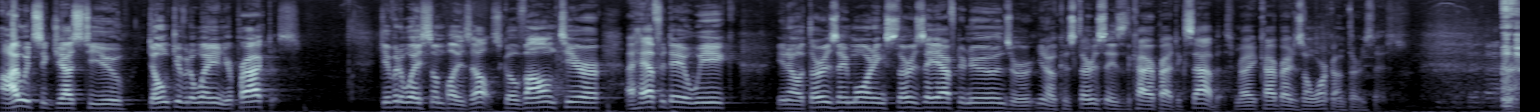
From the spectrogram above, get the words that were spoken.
I would suggest to you don't give it away in your practice. Give it away someplace else. Go volunteer a half a day a week, you know, Thursday mornings, Thursday afternoons, or, you know, because Thursday is the chiropractic Sabbath, right? Chiropractors don't work on Thursdays.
